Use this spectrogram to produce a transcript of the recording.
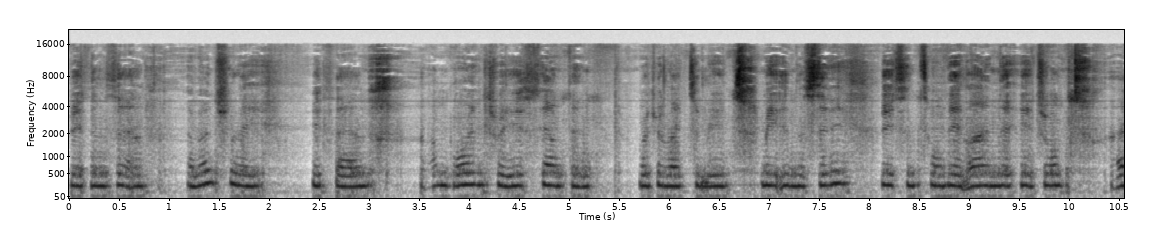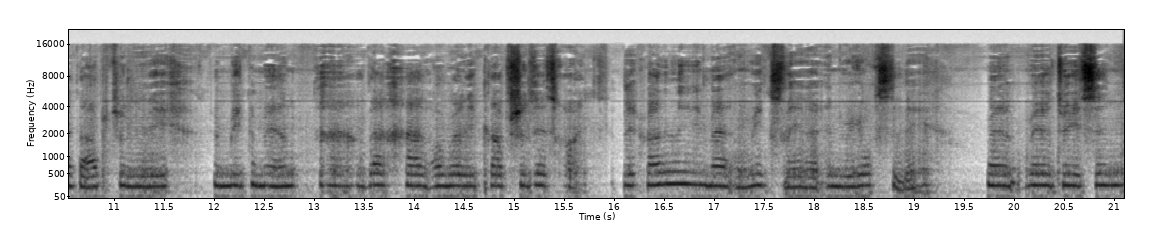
Jason said, eventually, he said, I'm going to East Hampton. Would you like to meet me in the city? Jason told Dateline that he jumped at the opportunity to meet a man that had already captured his heart. They finally met weeks later in New York City, where, where Jason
